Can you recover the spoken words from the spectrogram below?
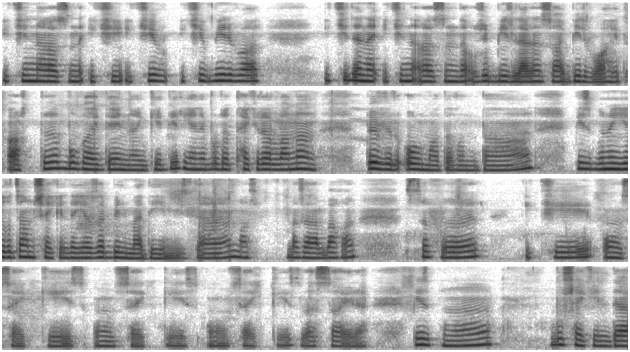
2-nin arasında 2 2 2 1 var. 2 dənə 2-nin arasında ucu birlərin sayı 1 vahid artdı. Bu qayda ilə gedir. Yəni burada təkrarlanan dövr olmadığından biz bunu yığcam şəkildə yaza bilmədiyimizdən məsələn baxın 0 2, 18, 18, 18 və s. Biz bunu bu şəkildə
